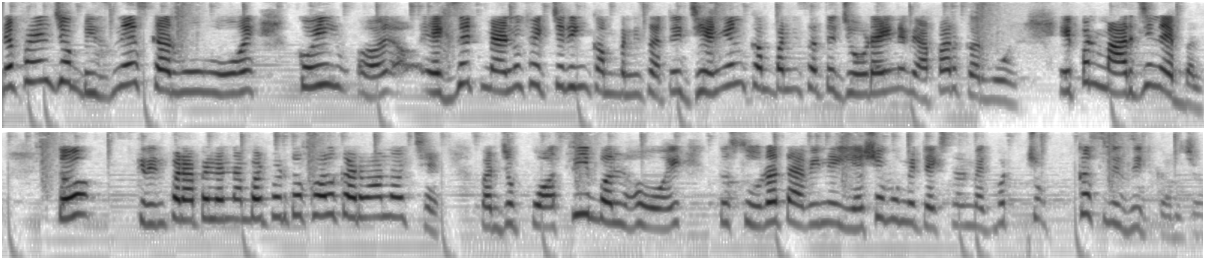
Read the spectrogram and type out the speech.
ને ફ્રેન્ડ જો બિઝનેસ કરવું હોય, કોઈ એક્ઝેક્ટ મેન્યુફેક્ચરિંગ કંપની સાથે જેન્યુઅન કંપની સાથે જોડાઈને વ્યાપાર કરવો હોય, એ પણ માર્જિનેબલ તો સ્ક્રીન પર આપેલા નંબર પર તો કોલ કરવાનો જ છે. પણ જો પોસિબલ હોય, તો સુરત આવીને યશોભૂમિ ટેક્સટાઇલ મેગ પર ચોક્કસ વિઝિટ કરજો.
